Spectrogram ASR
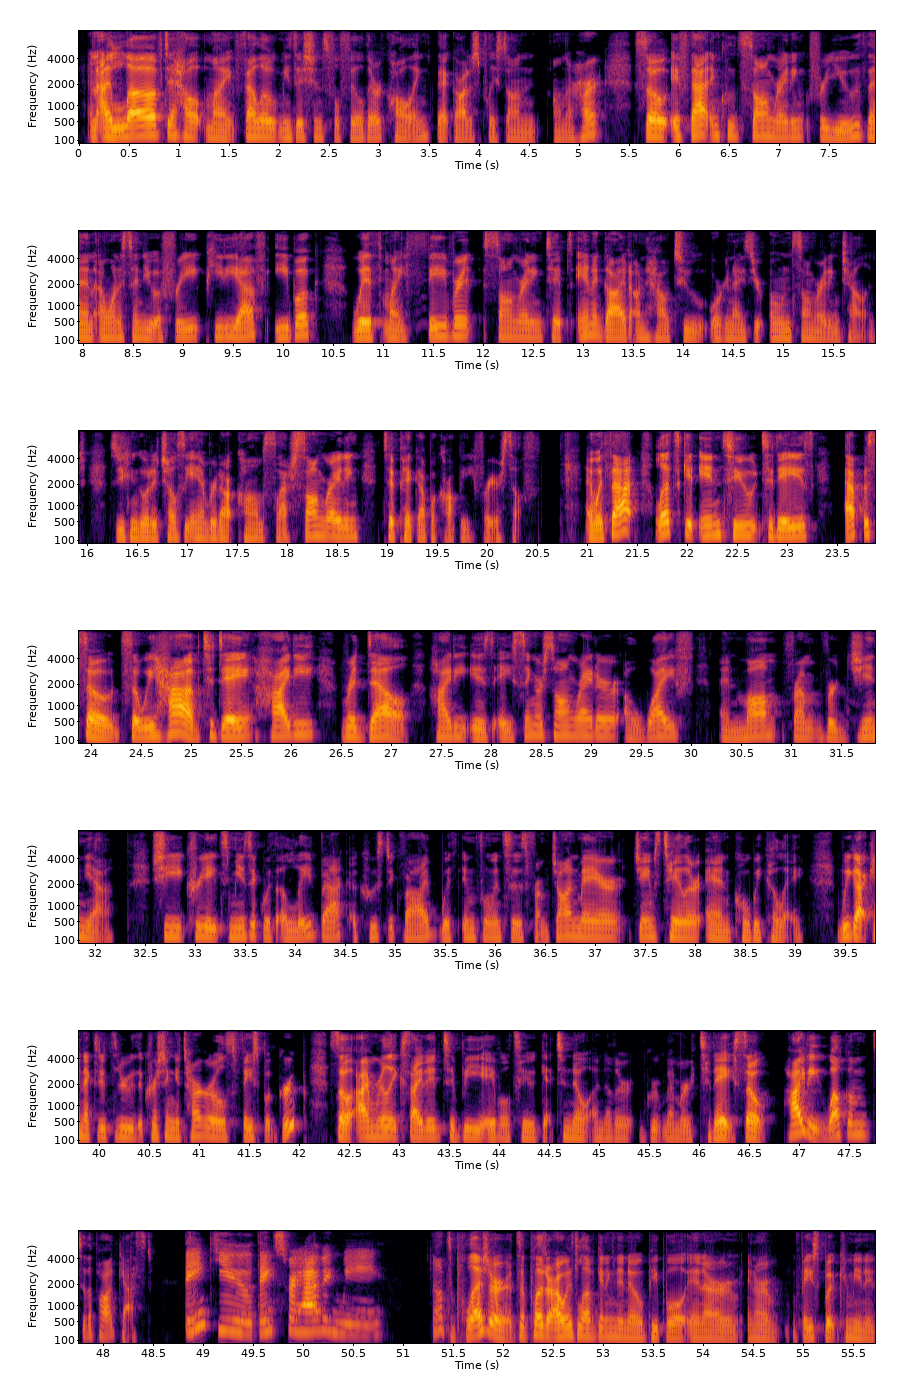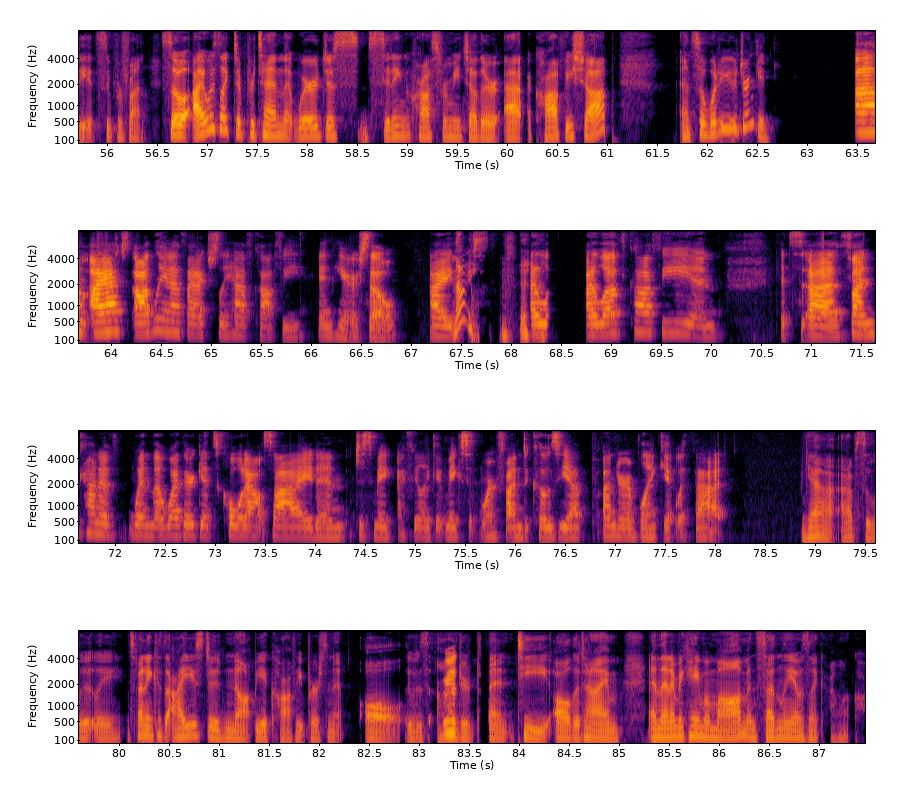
And I love to help my fellow musicians fulfill their calling that God has placed on on their heart. So if that includes songwriting for you, then I want to send you a free PDF ebook with my favorite songwriting tips and a guide on how to organize your own songwriting challenge. So you can go to chelseaamber.com slash songwriting to pick up a copy for yourself. And with that, let's get into today's episode. So we have today Heidi Riddell. Heidi is a singer songwriter, a wife, and mom from Virginia. She creates music with a laid back acoustic vibe with influences from John Mayer, James Taylor, and Colbie Caillat. We got connected through the Christian Guitar Girls Facebook group. So I'm really excited to be able to get to know another group member today. So, Heidi, welcome to the podcast. Thank you. Thanks for having me. Oh, it's a pleasure. It's a pleasure. I always love getting to know people in our in our Facebook community. It's super fun. So I always like to pretend that we're just sitting across from each other at a coffee shop. And so, what are you drinking? Um, I act oddly enough, I actually have coffee in here. So I nice. I love I love coffee, and it's uh, fun kind of when the weather gets cold outside, and just make I feel like it makes it more fun to cozy up under a blanket with that. Yeah, absolutely. It's funny because I used to not be a coffee person at all. It was Really? 100% tea all the time. And then I became a mom and suddenly I was like, I want coffee.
